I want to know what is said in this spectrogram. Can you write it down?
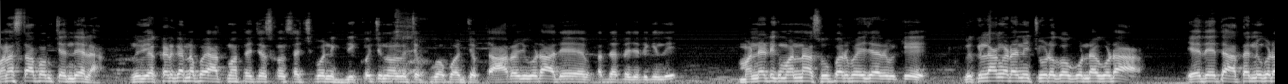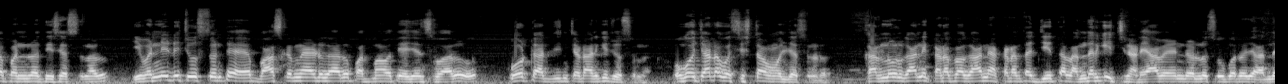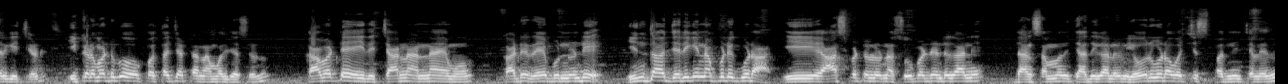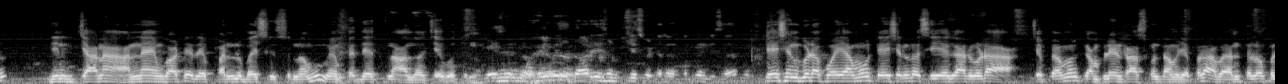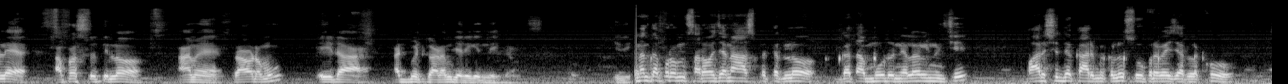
మనస్తాపం చెందేలా. నువ్వు ఎక్కడికన్నా పోయి ఆత్మహత్య చేసుకొని చచ్చిపోయి నీకు దిక్కొచ్చిన వాళ్ళు చెప్పుకోపో అని చెప్తే ఆ రోజు కూడా అదే పద్ధతిలో జరిగింది. మొన్నటికి మొన్న సూపర్వైజర్కి వికలాంగుడని చూడకోకుండా కూడా ఏదైతే అతన్ని కూడా పనిలో తీసేస్తున్నారు ఇవన్నిటి చూస్తుంటే భాస్కర్ నాయుడు గారు పద్మావతి ఏజెన్సీ వారు కోర్టు అర్జించడానికి చూస్తున్నారు. ఒక్కో చాట ఒక సిస్టమ్ అమలు చేస్తున్నాడు. కర్నూలు కానీ కడప కానీ అక్కడంతా జీతాలు అందరికీ ఇచ్చినాడు. యాభై ఏళ్ళు రోజులు సూపర్వైజర్ అందరికీ ఇచ్చాడు. ఇక్కడ మటుకు కొత్త చట్టాన్ని అమలు చేస్తున్నాడు. కాబట్టి ఇది చాలా అన్యాయము. కాబట్టి రేపు నుండి ఇంత జరిగినప్పటికి కూడా ఈ హాస్పిటల్లో ఉన్న సూపరింటెండెంట్ కానీ దానికి సంబంధించి అధికారులు ఎవరు కూడా వచ్చి స్పందించలేదు. దీనికి చాలా అన్యాయం కాబట్టి రేపు పనులు బహిష్కరిస్తున్నాము. మేము పెద్ద ఎత్తున ఆందోళన చేయబోతున్నాము. స్టేషన్ కూడా పోయాము. స్టేషన్లో సీఏ గారు కూడా చెప్పాము. కంప్లైంట్ రాసుకుంటామని చెప్పారు. అవి అంత లోపలే అపస్థితిలో ఆమె రావడము. ఈడ అడ్మిట్ కావడం జరిగింది. ఇది. అనంతపురం సర్వజన ఆసుపత్రిలో గత మూడు నెలల నుంచి పారిశుద్ధ్య కార్మికులు సూపర్వైజర్లకు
